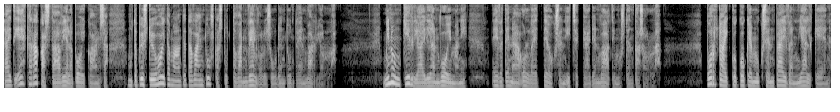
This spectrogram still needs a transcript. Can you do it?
Äiti ehkä rakastaa vielä poikaansa, mutta pystyy hoitamaan tätä vain tuskastuttavan velvollisuuden tunteen varjolla. Minun kirjailijan voimani eivät enää olleet teoksen itsekkäiden vaatimusten tasolla. Portaikkokokemuksen päivän jälkeen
